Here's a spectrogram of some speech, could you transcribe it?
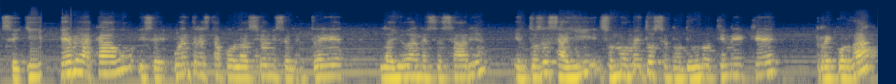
se lleve a cabo y se encuentre esta población y se le entregue la ayuda necesaria. Entonces ahí son momentos en donde uno tiene que recordar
